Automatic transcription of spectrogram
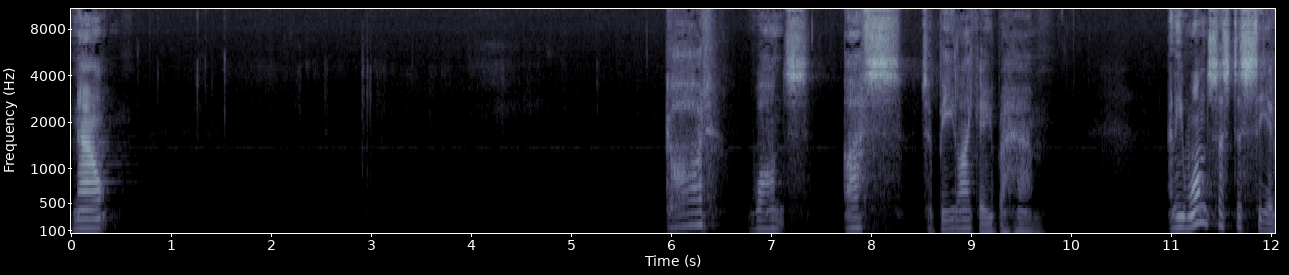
Now, God wants us to be like Abraham. And he wants us to see a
